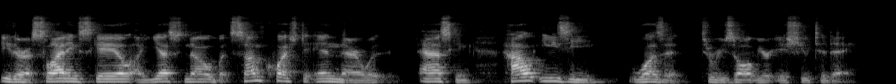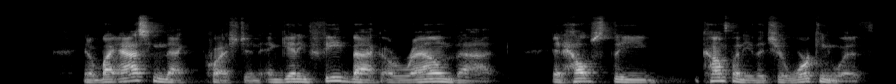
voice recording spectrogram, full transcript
either a sliding scale, a yes, no, but some question in there with asking how easy was it to resolve your issue today? You know, by asking that question and getting feedback around that, it helps the company that you're working with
